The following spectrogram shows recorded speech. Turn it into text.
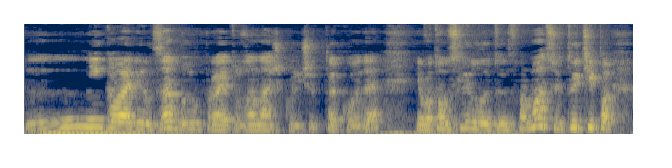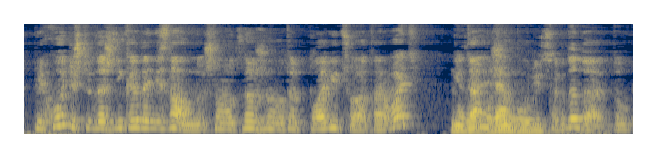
не говорил, забыл про эту заначку или что-то такое, да, и вот он слил эту информацию, ты типа приходишь, ты даже никогда не знал, что вот нужно вот эту половицу оторвать, и Ну там да, уже да, будет. Тогда да, ну,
